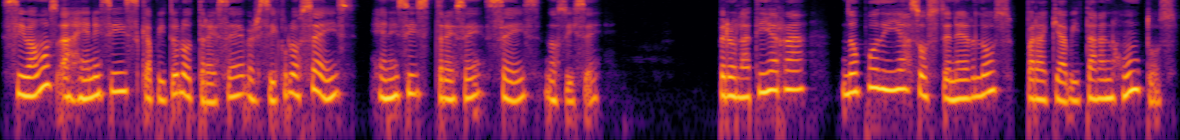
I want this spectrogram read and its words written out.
Si vamos a Génesis capítulo 13, versículo 6, Génesis 13, 6 nos dice, Pero la tierra no podía sostenerlos para que habitaran juntos,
